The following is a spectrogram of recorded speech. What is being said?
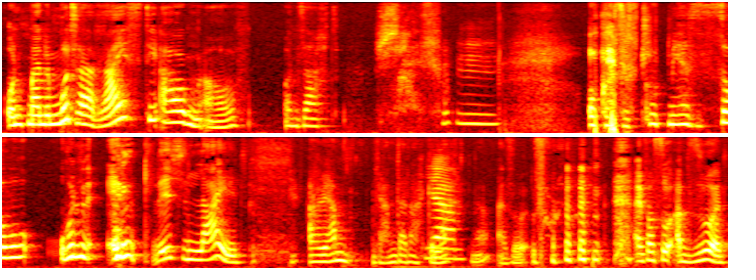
Und meine Mutter reißt die Augen auf und sagt, Scheiße. Mhm oh Gott, es tut mir so unendlich leid. Aber wir haben, wir haben danach gelacht. Ja. Ne? Also einfach so absurd.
